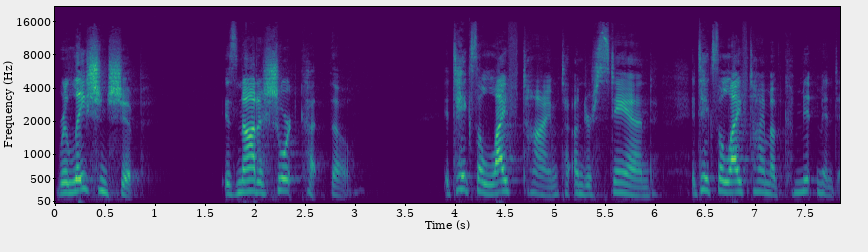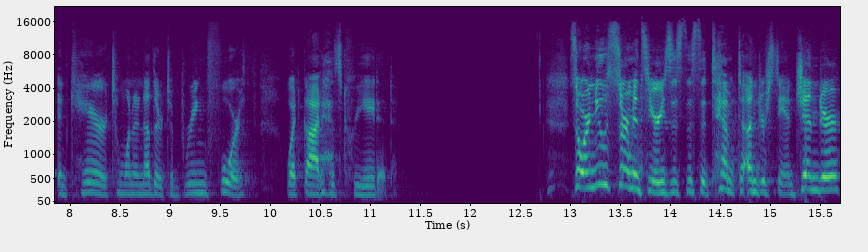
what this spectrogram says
Relationship is not a shortcut, though. It takes a lifetime to understand. It takes a lifetime of commitment and care to one another to bring forth what God has created. So, our new sermon series is this attempt to understand gender,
